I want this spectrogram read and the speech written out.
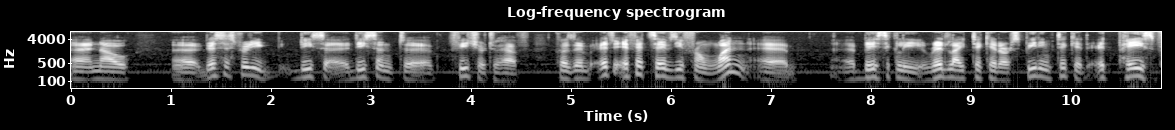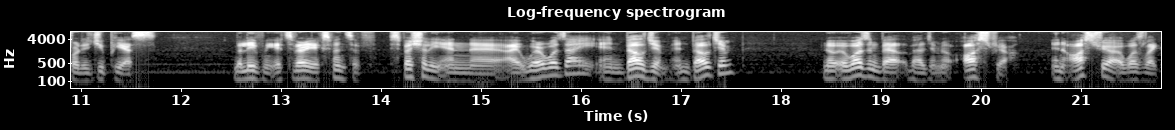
Uh, now uh, this is pretty decent decent uh, feature to have because if it if it saves you from one uh, basically red light ticket or speeding ticket, it pays for the GPS. Believe me, it's very expensive, especially in uh, I, where was I? In Belgium. In Belgium, no, it wasn't Bel Belgium. No, Austria. In Austria, it was like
